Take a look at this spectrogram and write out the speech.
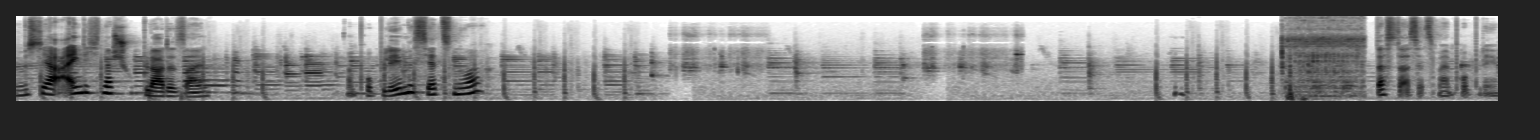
Die müsste ja eigentlich in der Schublade sein. Mein Problem ist jetzt nur... Das da ist jetzt mein Problem.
